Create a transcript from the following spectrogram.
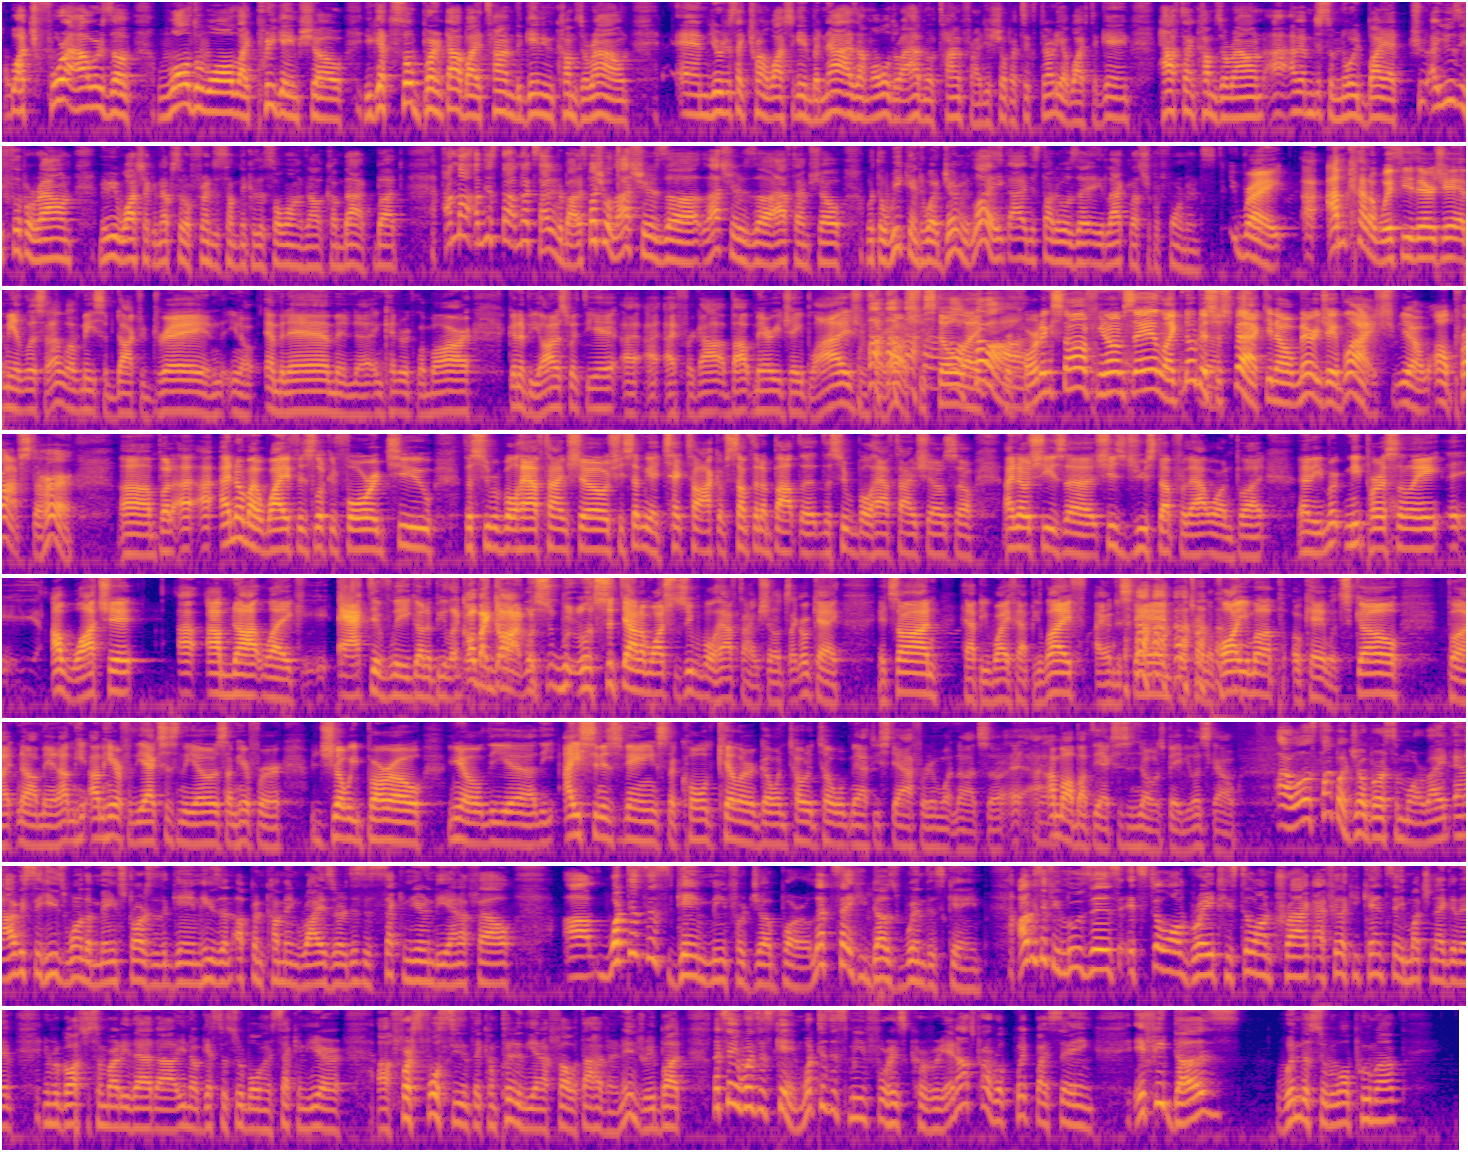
watch four hours of wall to wall like pregame show. You get so burnt out by the time the game even comes around, and you're just like trying to watch the game. But now, as I'm older, I have no time for it. I just show up at 6:30. I watch the game. Halftime comes around. I, am just annoyed by it. I usually flip around, maybe watch like an episode of Friends or something because it's so long, and I'll come back. But I'm not. I'm just not. I'm not excited about it. Especially with last year's uh, last year's uh, halftime show with the Weeknd, who I generally like. I just thought it was a, a lackluster performance. Right. I, am kind of with you there, Jay. I mean, listen, I love me some Dr. Dre and you know Eminem and uh, and Kendrick Lamar. Gonna be honest with you, I, I, I forgot about Mary J. Blige. I was like, oh, she's still oh, like recording stuff. You know what I'm saying? Like, no disrespect, you know, Mary J. Blige. You know, all props to her. Uh, but I, I know my wife is looking forward to the Super Bowl halftime show. She sent me a TikTok of something about the, the Super Bowl halftime show, so I know she's uh, she's juiced up for that one. But I mean, me personally, eh, I'll watch it. I, am not like actively gonna be like, oh my god, let's let's sit down and watch the Super Bowl halftime show. It's like, okay, it's on. Happy wife, happy life. I understand. we'll turn the volume up. Okay, let's go. But no, man, I'm I'm here for the X's and the O's. I'm here for Joey Burrow. You know the uh, the ice in his veins, the cold killer going toe to toe with Matthew Stafford and whatnot. So I, I'm all about the X's and O's, baby. Let's go. All right, well, let's talk about Joe Burrow some more, right? And obviously, he's one of the main stars of the game. He's an up and coming riser. This is his second year in the NFL. Uh, what does this game mean for Joe Burrow? Let's say he does win this game. Obviously, if he loses, it's still all great. He's still on track. I feel like you can't say much negative in regards to somebody that uh, you know gets to the Super Bowl in their second year, uh, first full season that they completed in the NFL without having an injury. But let's say he wins this game. What does this mean for his career? And I'll start real quick by saying, if he does win the Super Bowl, Puma,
